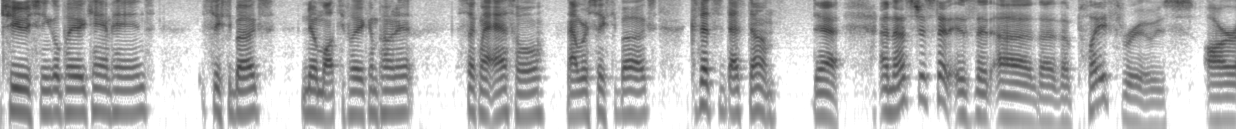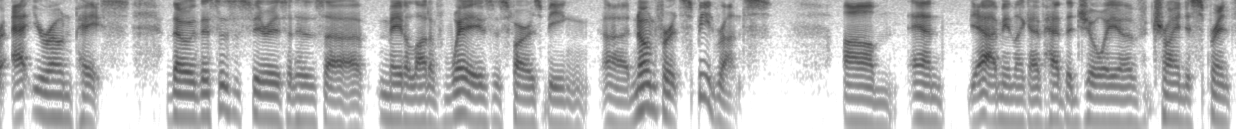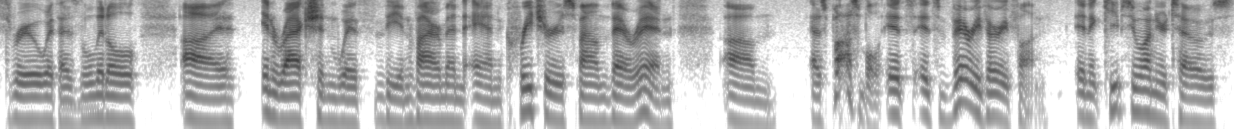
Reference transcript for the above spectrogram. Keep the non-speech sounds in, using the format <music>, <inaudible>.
two single player campaigns, sixty bucks, no multiplayer component, suck my asshole. Not worth sixty bucks, cause that's that's dumb. Yeah, and that's just it. Is that uh, the the playthroughs are at your own pace. Though this is a series that has uh, made a lot of waves as far as being uh, known for its speed runs. Um, and yeah, I mean, like I've had the joy of trying to sprint through with as little uh, interaction with the environment and creatures found therein um, as possible. It's it's very very fun, and it keeps you on your toes.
